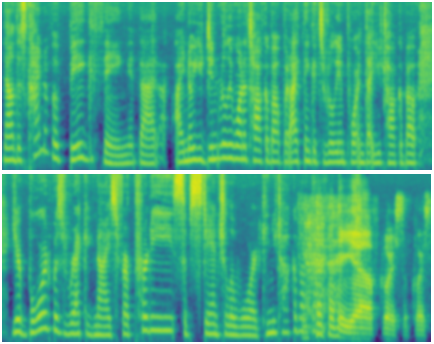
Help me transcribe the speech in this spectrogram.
Now, there's kind of a big thing that I know you didn't really want to talk about, but I think it's really important that you talk about. Your board was recognized for a pretty substantial award. Can you talk about that? yeah, of course, of course.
